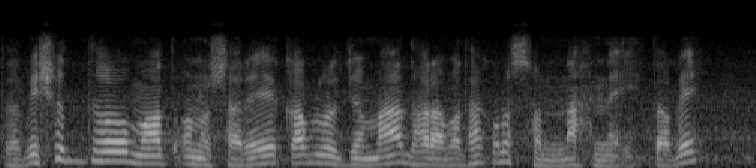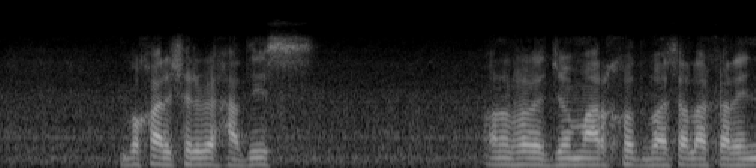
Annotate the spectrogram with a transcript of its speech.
তো বিশুদ্ধ মত অনুসারে কাবলুল জমা ধরা বাঁধা কোনো সন্ন্যাহ নেই। তবে বোখারি শরীফে হাদিস অন্যভাবে জমার খোদ বা চলাকালীন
